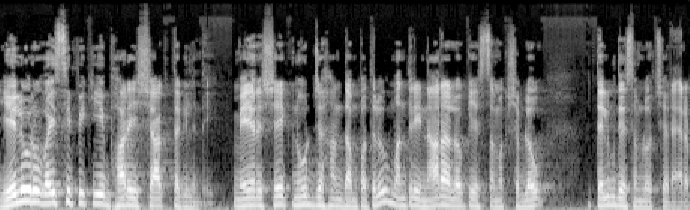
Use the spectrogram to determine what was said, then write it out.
ఏలూరు వైసీపీకి భారీ షాక్ తగిలింది. మేయర్ షేక్ నూర్జహాన్ దంపతులు మంత్రి నారా లోకేష్ సమక్షంలో తెలుగుదేశంలో చేరారు.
